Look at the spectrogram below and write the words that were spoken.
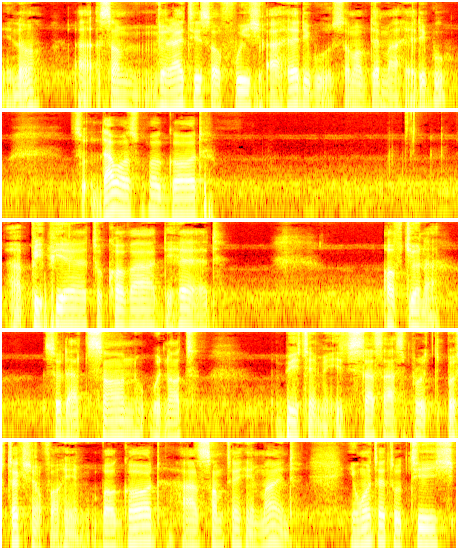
You know, uh, some varieties of which are edible, some of them are edible. So that was what God uh, prepared to cover the head of Jonah so that sun would not beat him. It serves as protection for him. But God has something in mind. He wanted to teach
